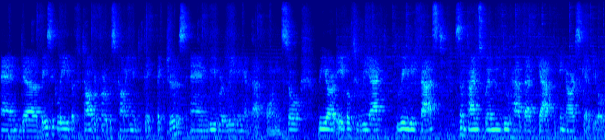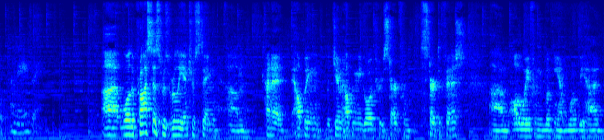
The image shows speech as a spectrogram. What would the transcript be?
and uh, basically the photographer was coming in to take pictures and we were leaving at that point. So we are able to react really fast sometimes when we do have that gap in our schedule. Amazing. Uh, well the process was really interesting um, kind of helping with Jim helping me go through start from start to finish um, all the way from looking at what we had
